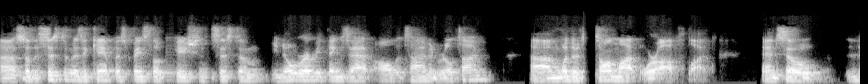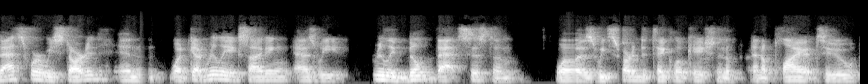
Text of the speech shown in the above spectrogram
uh, so the system is a campus-based location system. You know where everything's at all the time in real time, um, whether it's on lot or off lot. And so that's where we started. And what got really exciting as we really built that system was we started to take location and, apply it to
